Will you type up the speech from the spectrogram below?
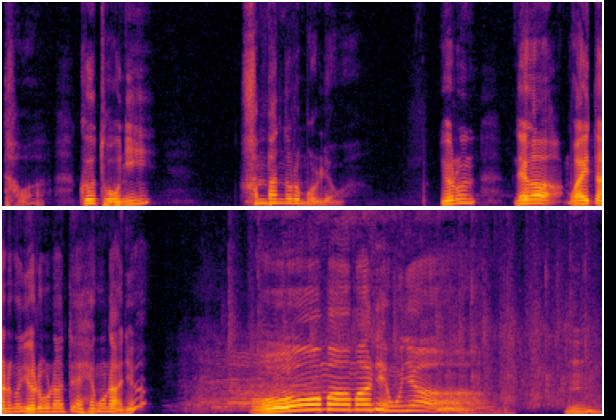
다 와. 그 돈이 한반도로 몰려와. 여러분, 내가 와 있다는 건 여러분한테 행운 아니야? 어마어마한 행운이야. 음.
